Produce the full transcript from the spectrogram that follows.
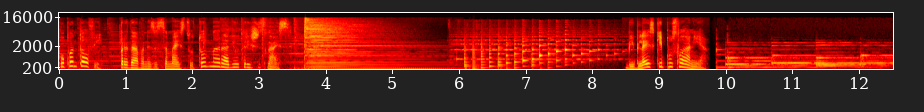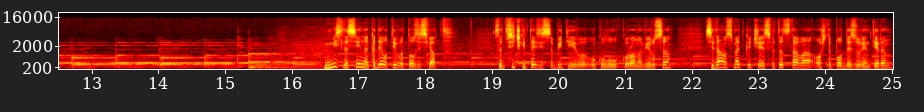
По пантофи. Предаване за семейството на Радио 316. Библейски послания. Мисля си на къде отива този свят. След всички тези събития около коронавируса, си давам сметка, че светът става още по-дезориентиран,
